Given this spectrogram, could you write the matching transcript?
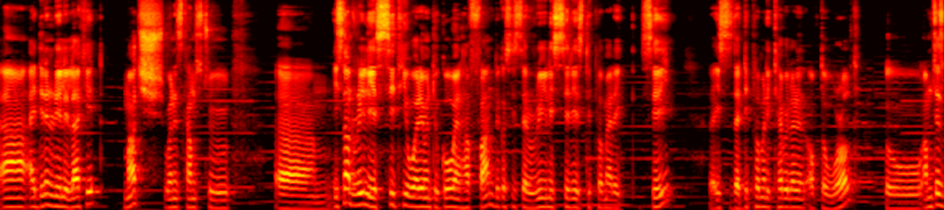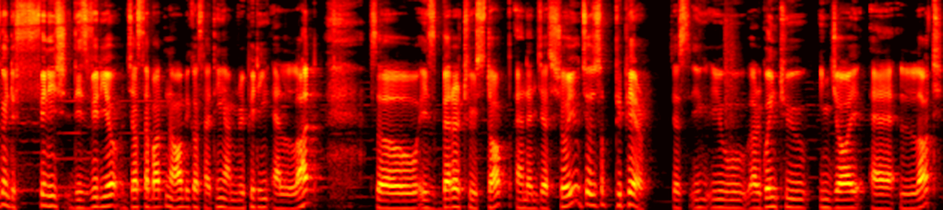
uh, I didn't really like it much when it comes to. Um, it's not really a city where you want to go and have fun because it's a really serious diplomatic city. It's the diplomatic capital of the world. So I'm just going to finish this video just about now because I think I'm repeating a lot. So it's better to stop and then just show you. Just prepare. Just you, you are going to enjoy a lot.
